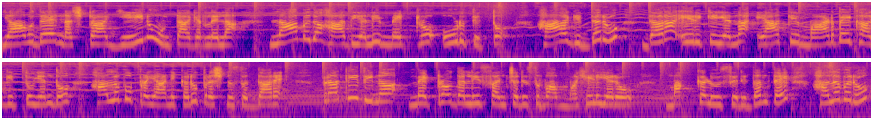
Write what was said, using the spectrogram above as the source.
ಯಾವುದೇ ನಷ್ಟ ಏನೂ ಉಂಟಾಗಿರಲಿಲ್ಲ. ಲಾಭದ ಹಾದಿಯಲ್ಲಿ ಮೆಟ್ರೋ ಓಡುತ್ತಿತ್ತು. ಹಾಗಿದ್ದರೂ ದರ ಏರಿಕೆಯನ್ನ ಯಾಕೆ ಮಾಡಬೇಕಾಗಿತ್ತು ಎಂದು ಹಲವು ಪ್ರಯಾಣಿಕರು ಪ್ರಶ್ನಿಸಿದ್ದಾರೆ. ಪ್ರತಿದಿನ ಮೆಟ್ರೋದಲ್ಲಿ ಸಂಚರಿಸುವ ಮಹಿಳೆಯರು ಮಕ್ಕಳು ಸೇರಿದಂತೆ ಹಲವರು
